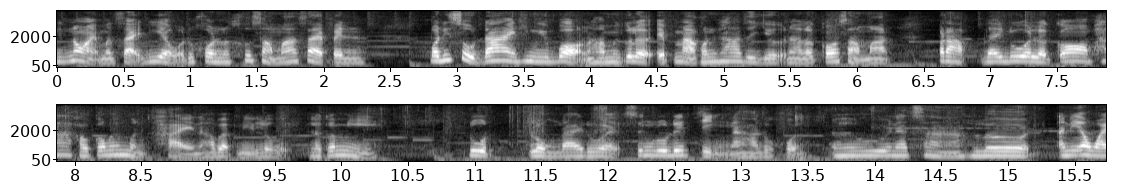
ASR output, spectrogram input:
นิดหน่อยมันใส่เดี่ยวอะทุกคนคือสามารถใส่เป็นบอดี้สูทได้ที่มิวบอกนะคะมิวก็เลยเอฟมาค่อนข้างจะเยอะนะแล้วก็สามารถปรับได้ด้วยแล้วก็ผ้าเขาก็ไม่เหมือนใครนะคะแบบนี้เลย แล้วก็มีรูดลงได้ด้วย ซึ่งรูดได้จริงนะคะ ทุกคน เออนะจ๊ะเลิศอันนี้เอาไว้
